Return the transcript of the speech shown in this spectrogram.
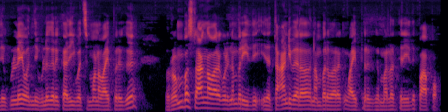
இதுக்குள்ளே வந்து விழுகிறதுக்கு அதிகபட்சமான வாய்ப்பு இருக்குது ரொம்ப ஸ்ட்ராங்காக வரக்கூடிய நம்பர் இது. இதை தாண்டி வேறு ஏதாவது நம்பர் வரக்கும் வாய்ப்பு இருக்கிற மாதிரி தெரியுது. பார்ப்போம்.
